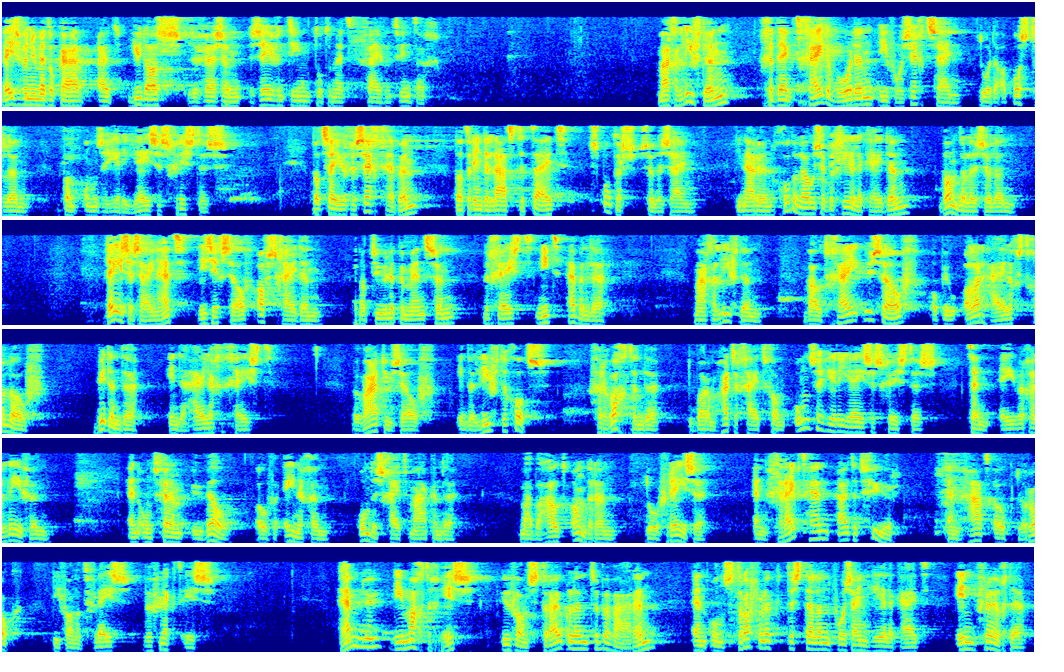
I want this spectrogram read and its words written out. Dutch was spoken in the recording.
lezen we nu met elkaar uit Judas de versen 17 tot en met 25. Maar geliefden, gedenkt gij de woorden die voorzegd zijn door de apostelen van onze Heer Jezus Christus. Dat zij u gezegd hebben dat er in de laatste tijd spotters zullen zijn, die naar hun goddeloze begeerlijkheden wandelen zullen. Deze zijn het die zichzelf afscheiden, natuurlijke mensen, de geest niet hebbende. Maar geliefden, bouwt gij uzelf op uw allerheiligst geloof, biddende in de Heilige Geest. Bewaart uzelf in de liefde Gods, verwachtende de barmhartigheid van onze Heer Jezus Christus ten eeuwige leven. En ontferm u wel over enigen onderscheid makende, maar behoud anderen door vrezen en grijpt hen uit het vuur en haat ook de rok die van het vlees bevlekt is. Hem nu die machtig is, u van struikelen te bewaren en onstraffelijk te stellen voor zijn heerlijkheid in vreugde.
